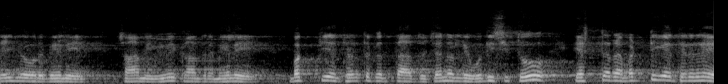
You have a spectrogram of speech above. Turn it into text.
ದೇವಿಯವರ ಮೇಲೆ, ಸ್ವಾಮಿ ವಿವೇಕಾನಂದರ ಮೇಲೆ ಭಕ್ತಿ ಅಂತ ಹೇಳ್ತಕ್ಕಂಥದ್ದು ಜನರಲ್ಲಿ ಉದಿಸಿತು. ಎಷ್ಟರ ಮಟ್ಟಿಗೆ ಅಂತ ಹೇಳಿದ್ರೆ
